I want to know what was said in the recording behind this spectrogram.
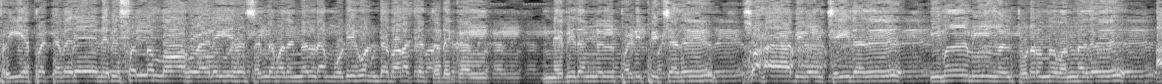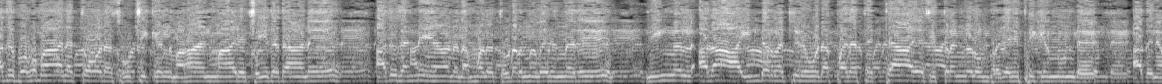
പ്രിയപ്പെട്ടവരെ നബി സല്ലല്ലാഹു അലൈഹി വസല്ലം തങ്ങളുടെ മുടി കൊണ്ട് പറക്കത്തെടുക്കൽ നബിതങ്ങൾ പഠിപ്പിച്ചത് സ്വഹാബികൾ ചെയ്തത് ഇമാമിയങ്ങൾ തുടർന്ന് വന്നത് അത് ബഹുമാനത്തോടെ സൂക്ഷിക്കൽ മഹാന്മാര് ചെയ്തതാണ് അത് തന്നെയാണ് നമ്മൾ തുടർന്ന് വരുന്നത്. നിങ്ങൾ അതാ ഇന്റർനെറ്റിലൂടെ പല തെറ്റായ ചിത്രങ്ങളും പ്രചരിപ്പിക്കുന്നുണ്ട്. അതിന്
